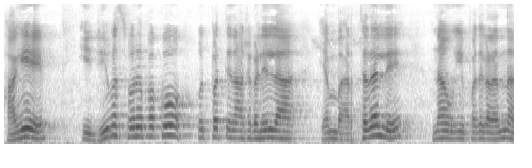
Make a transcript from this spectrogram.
ಹಾಗೆಯೇ ಈ ಜೀವಸ್ವರೂಪಕ್ಕೂ ಉತ್ಪತ್ತಿ ನಾಶಗಳಿಲ್ಲ ಎಂಬ ಅರ್ಥದಲ್ಲಿ ನಾವು ಈ ಪದಗಳನ್ನು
